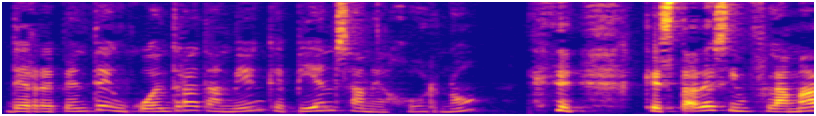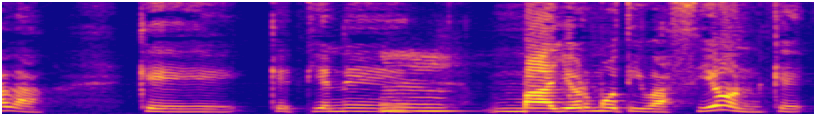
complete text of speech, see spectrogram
de repente encuentra también que piensa mejor, ¿no? que está desinflamada, que, tiene mm. mayor motivación, que,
